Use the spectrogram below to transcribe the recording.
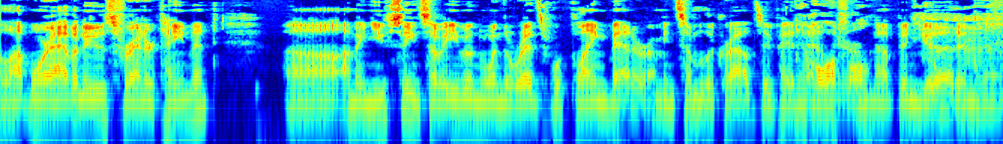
lot more avenues for entertainment. Uh, I mean, you've seen some, even when the Reds were playing better. I mean, some of the crowds they've had Awful. have not been good. And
